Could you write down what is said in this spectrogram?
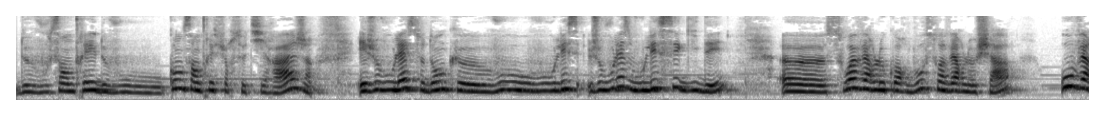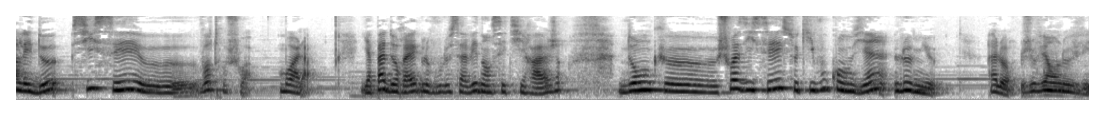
vous centrer, de vous concentrer sur ce tirage. Et je vous laisse donc vous, vous je vous laisse vous laisser guider, soit vers le corbeau, soit vers le chat, ou vers les deux, si c'est votre choix. Voilà. Il n'y a pas de règle, vous le savez, dans ces tirages. Donc, euh, choisissez ce qui vous convient le mieux. Alors, je vais enlever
